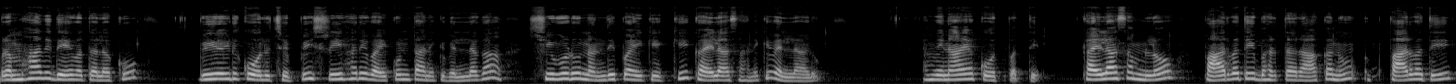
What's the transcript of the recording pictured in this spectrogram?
బ్రహ్మాది దేవతలకు వీడుకోలు చెప్పి శ్రీహరి వైకుంఠానికి వెళ్ళగా శివుడు నందిపైకెక్కి కైలాసానికి వెళ్ళాడు. వినాయకోత్పత్తి. కైలాసంలో పార్వతీ భర్త రాకను పార్వతి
